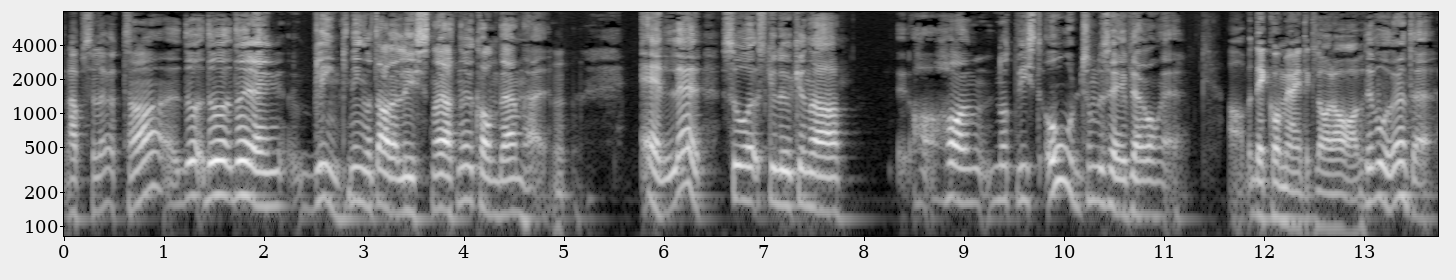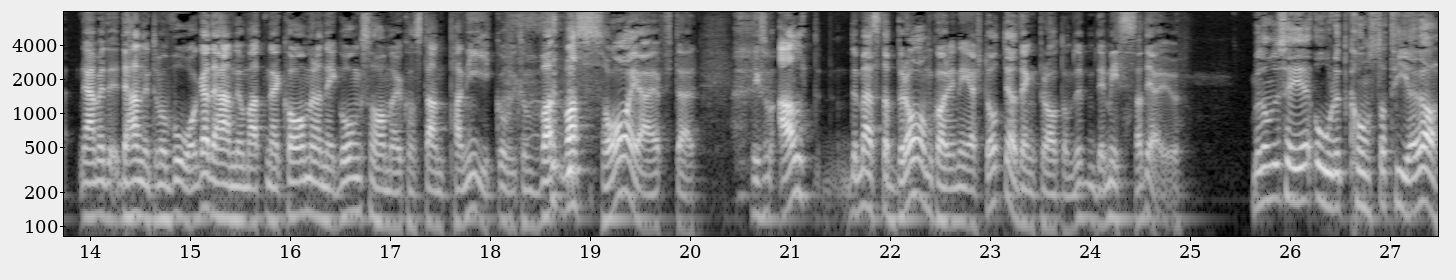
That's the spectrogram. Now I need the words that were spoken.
ja absolut. Ja, då, då, då är det en blinkning åt alla lyssnare att nu kom den här. Eller så skulle du kunna ha, ha något visst ord som du säger flera gånger. Ja, men det kommer jag inte klara av. Det vågar du inte. Nej men det, det handlar inte om att våga, det handlar om att när kameran är igång så har man ju konstant panik och liksom, vad, vad sa jag efter? Liksom allt, det mesta bra om Karin Ersdotter jag tänkt prata om, det, det missade jag ju. Men om du säger ordet konstatera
